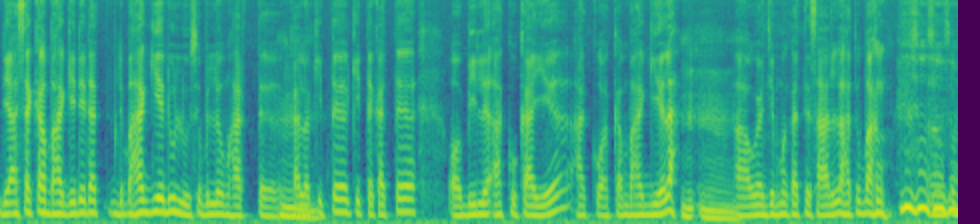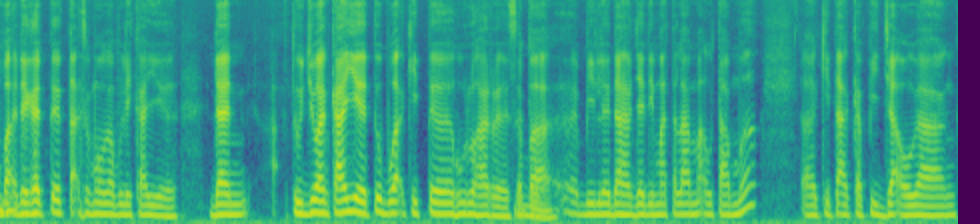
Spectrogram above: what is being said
dia asalkan bahagia dia dah dia bahagia dulu sebelum harta. Mm. Kalau kita kita kata oh bila aku kaya aku akan bahagialah. Mm-hmm. Uh, orang Jerman kata salah tu bang. uh, sebab dia kata tak semua orang boleh kaya dan tujuan kaya tu buat kita huru hara sebab Betul. Eh, bila dah jadi matlamat utama uh, kita akan pijak orang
